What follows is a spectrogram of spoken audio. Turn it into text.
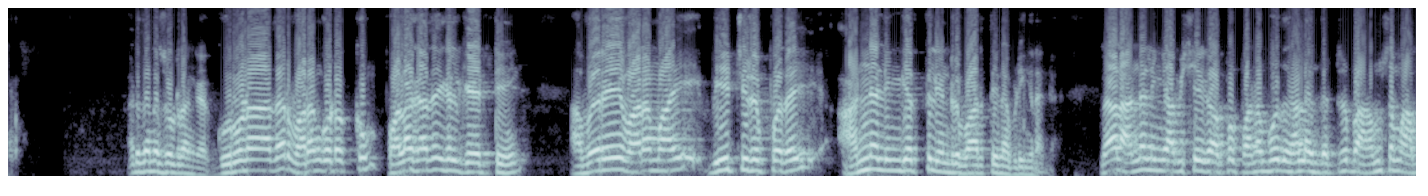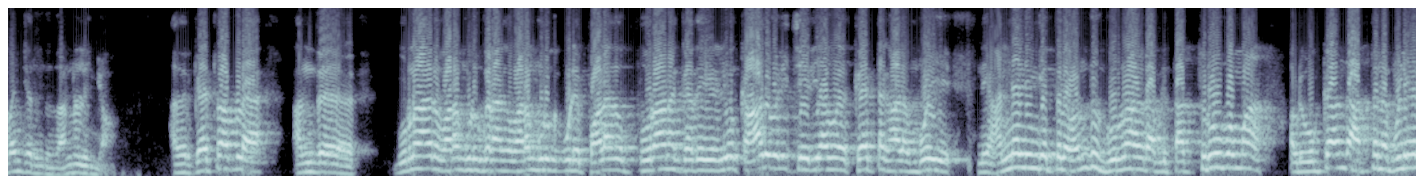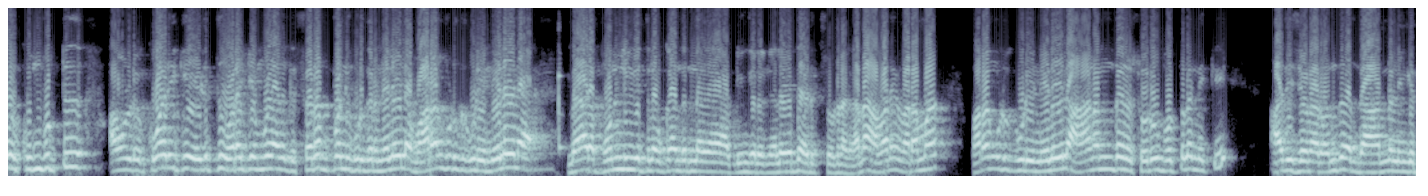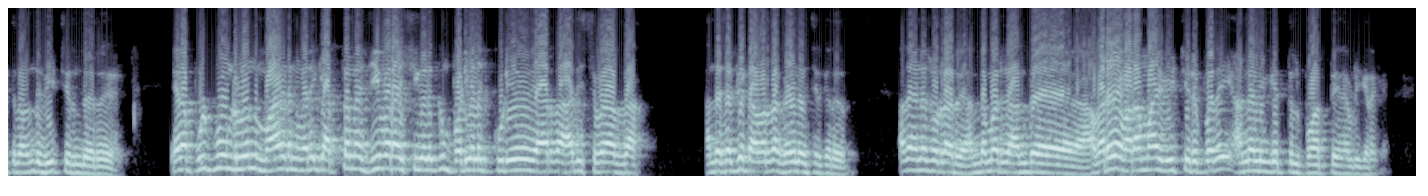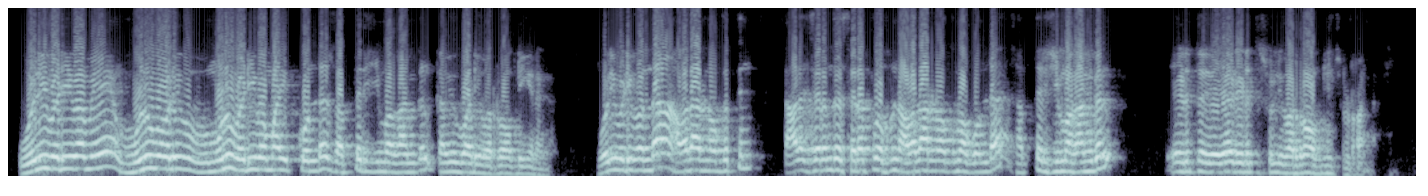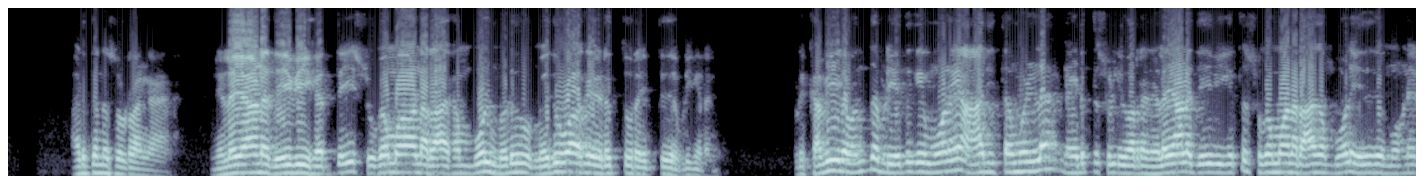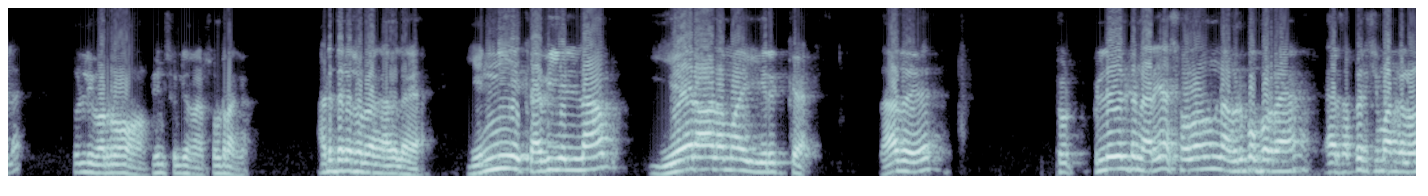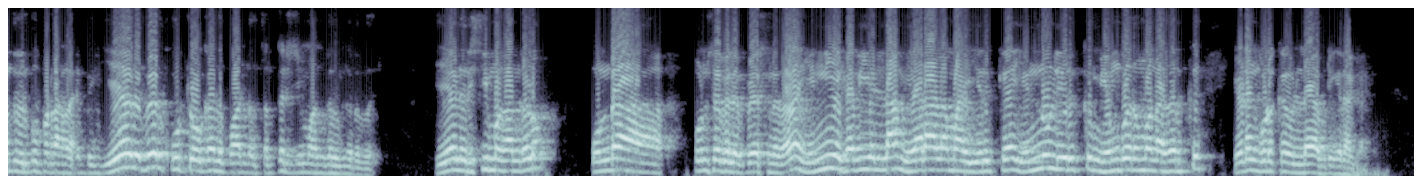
அடுத்து என்ன சொல்றாங்க? குருநாதர் வரங்கொடுக்கும் பல கதைகள் கேட்டேன். அவரே வரமாய் வீற்றிருப்பதை அன்னலிங்கத்தில் என்று பார்த்தேன் அப்படிங்கிறாங்க. மேல அன்னலிங்க அபிஷேகம் அப்போ பண்ணும்போது நல்ல இந்த ட்ரிப் அம்சமா அமைஞ்சிருந்தது அன்னலிங்கம். அதற்கேற்றாப்புல அந்த குருநாதர் வரம் கொடுக்குறாங்க. வரம் கொடுக்கக்கூடிய பல புராண கதைகளையும் காது வழி செய்தியாக கேட்ட காலம் போய் நீ அன்னலிங்கத்துல வந்து குருநாதர் அப்படி தத்ரூபமா அப்படி உட்கார்ந்து அத்தனை பிள்ளைகளை கும்பிட்டு அவங்களுடைய கோரிக்கையை எடுத்து உரைக்கும் போது அதுக்கு சிறப்பு பண்ணி கொடுக்குற நிலையில வரம் கொடுக்கக்கூடிய நிலையில மேல பொன்லிங்கத்துல உட்கார்ந்துருந்தாங்க அப்படிங்கிற நிலையை தான் எடுத்து சொல்றாங்க. அதான் அவரே வரமா வரம் கொடுக்கக்கூடிய நிலையில ஆனந்த சொரூபத்துல இன்னைக்கு ஆதிசிவனார் வந்து அந்த அன்னலிங்கத்துல வந்து வீற்றிருந்தாரு. ஏன்னா புல்பூண்டுல இருந்து மானிடன் வரைக்கும் அத்தனை ஜீவராசிகளுக்கும் படியளக்கக்கூடிய யார் தான்? ஆதிசிவனார் தான். அந்த சப்ஜெக்ட் அவர் தான் கையில வச்சிருக்கிறாரு அதான் என்ன சொல்றாரு? அந்த மாதிரி அந்த அவரே வரமாய் வீற்றிருப்பதை அன்னலிங்கத்தில் பார்த்தேன் அப்படிங்கிறாங்க. ஒளி வடிவமே முழு ஒளி முழு வடிவமாய் கொண்ட சப்தரிஷி மகான்கள் கவிபாடி வர்றோம் அப்படிங்கிறாங்க. ஒளி வடிவம் தான் அவதார நோக்கத்தின் சாலை சிறந்த சிறப்பு அப்படின்னு அவதார நோக்கமா கொண்ட சப்தரிஷி மகான்கள் எடுத்து ஏடு எடுத்து சொல்லி வர்றோம் அப்படின்னு சொல்றாங்க. அடுத்து என்ன சொல்றாங்க. நிலையான தெய்வீகத்தை சுகமான ராகம் போல் மெது மெதுவாக எடுத்துரைத்து அப்படிங்கிறாங்க. அப்படி கவியில வந்து அப்படி எதுகை மோனைய ஆதி தமிழ்ல நான் எடுத்து சொல்லி வர்றேன். நிலையான தெய்வீகத்தை சுகமான ராகம் போல எதுகை மோனையில சொல்லி வர்றோம் அப்படின்னு சொல்லி நான் சொல்றாங்க. அடுத்து என்ன சொல்றாங்க அதுல? எண்ணிய கவியெல்லாம் ஏராளமாய் இருக்க. அதாவது பிள்ளைகள்கிட்ட நிறைய சொல்லணும்னு நான் விருப்பப்படுறேன். யார் சப்தரிஷிமான்கள் வந்து விருப்பப்படுறாங்களா. இப்ப ஏழு பேர் கூட்டுல உட்காந்து பாடணும் சப்தரிஷிமான்கள்ங்கிறது ஏழு ரிஷி மகான்களும் உண்டா பொன் சபையில பேசினதால எண்ணிய கவியெல்லாம் ஏராளமாய் இருக்க என்னுள் இருக்கும் எம்பெருமான் அதற்கு இடம் கொடுக்கவில்லை அப்படிங்கிறாங்க.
